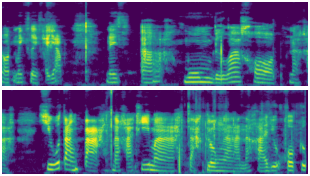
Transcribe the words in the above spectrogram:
น็อตไม่เคยขยับในอ่ามุมหรือว่าขอบนะคะ คิ้วต่างๆนะคะ ที่มาจากโรงงานนะคะ อยู่ครบทุก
